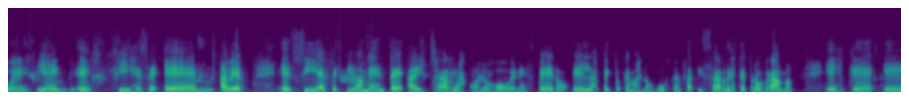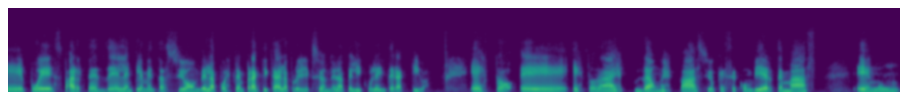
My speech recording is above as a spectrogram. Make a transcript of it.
Pues bien, eh, fíjese, em, a ver, eh, sí, efectivamente hay charlas con los jóvenes, pero el aspecto que más nos gusta enfatizar de este programa es que, eh, pues, parte de la implementación, de la puesta en práctica, de la proyección de una película interactiva. Esto, esto da, da un espacio que se convierte más en un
